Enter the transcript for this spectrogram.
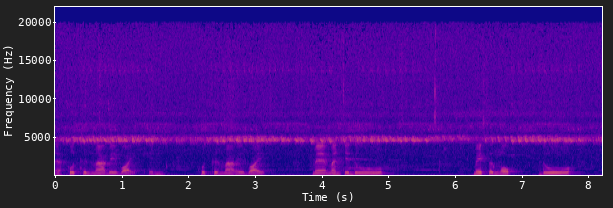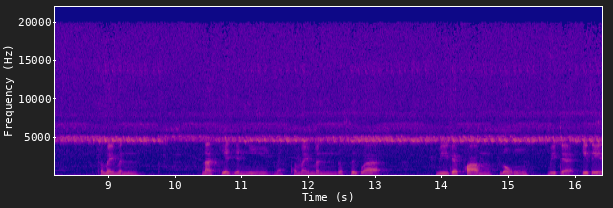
นะผุดขึ้นมาบ่อยๆเห็นผุดขึ้นมาบ่อยๆ แม้มันจะดูไม่สงบดูทำไมมันน่าเกลียดอย่างนี้นะทำไมมันรู้สึกว่ามีแต่ความหลง มีแต่กิเลส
